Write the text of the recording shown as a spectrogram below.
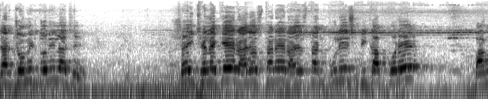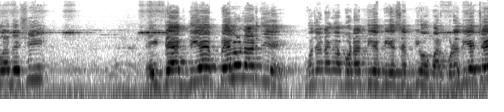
যার জমির দলিল আছে, সেই ছেলেকে রাজস্থানে রাজস্থান পুলিশ পিক করে বাংলাদেশি এই ট্যাগ দিয়ে, পেলোনার দিয়ে, গোজাডাঙ্গা বর্ডার দিয়ে বিএসএফ দিয়ে ওপার করে দিয়েছে।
